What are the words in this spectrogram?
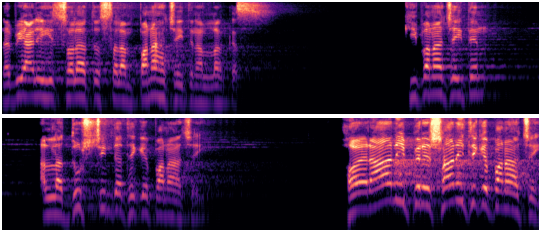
নবী আলিহি সালাতাম পানাহ চাইতেন আল্লাহর কাছে। কি পানা চাইতেন? আল্লাহ দুশ্চিন্তা থেকে পানা চাই। হয়রানি, পেরেশানি থেকে পানা চাই।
